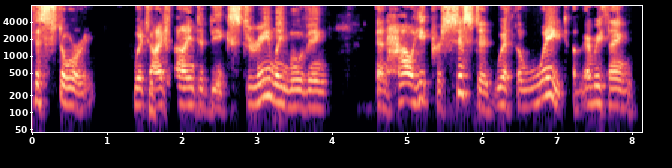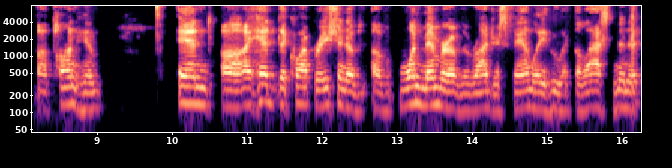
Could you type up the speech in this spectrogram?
this story, which I find to be extremely moving and how he persisted with the weight of everything upon him. And uh, I had the cooperation of, of one member of the Rogers family who, at the last minute,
